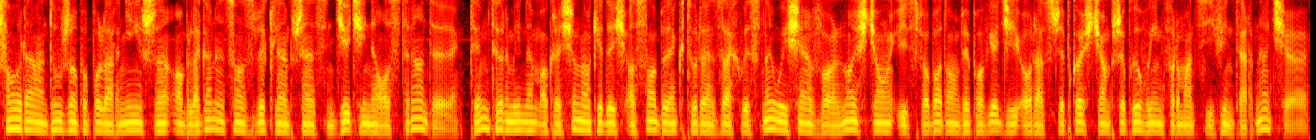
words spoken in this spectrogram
Fora dużo popularniejsze oblegane są zwykle przez dzieci neostrady. Tym terminem określono kiedyś osoby, które zachłysnęły się wolnością i swobodą wypowiedzi oraz szybkością przepływu informacji w internecie,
